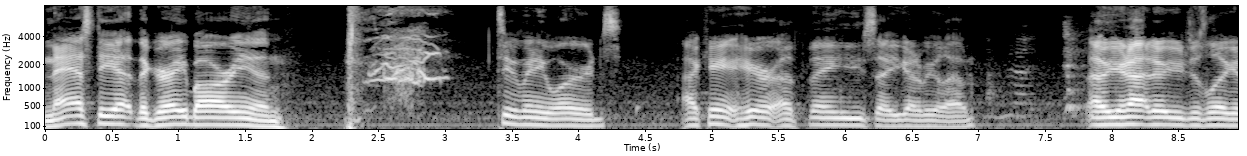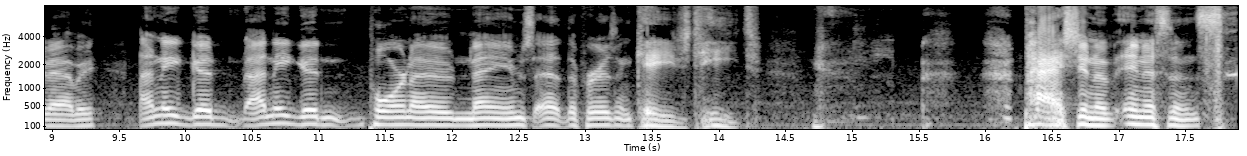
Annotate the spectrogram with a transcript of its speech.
Nasty at the Gray Bar Inn. Too many words. I can't hear a thing you say. You gotta be loud. Oh, you're not. You're just looking at me. I need good. I need good porno names at the prison. Caged Heat. Passion of Innocence.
